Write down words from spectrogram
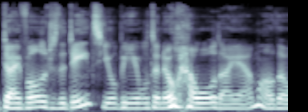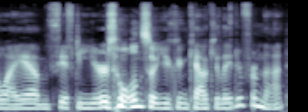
divulge the dates, you'll be able to know how old I am, although I am 50 years old, so you can calculate it from that.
